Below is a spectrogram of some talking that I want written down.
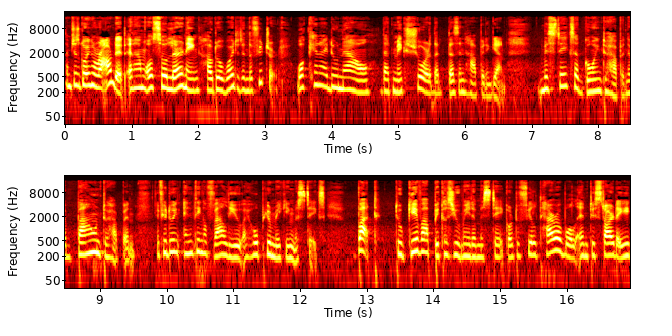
i'm just going around it and i'm also learning how to avoid it in the future. What can i do now that makes sure that doesn't happen again? Mistakes are going to happen. They're bound to happen. If you're doing anything of value i hope you're making mistakes. But to give up because you made a mistake or to feel terrible and to start a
